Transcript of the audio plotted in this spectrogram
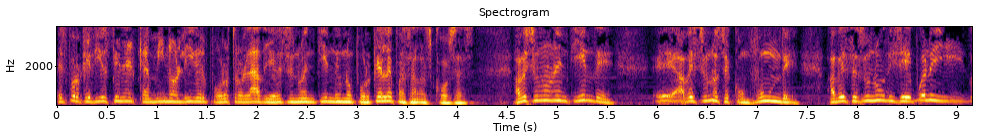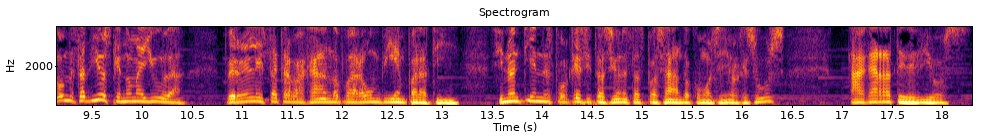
es porque Dios tiene el camino libre por otro lado y a veces no entiende uno por qué le pasan las cosas. A veces uno no entiende, eh, a veces uno se confunde, a veces uno dice, bueno, ¿y dónde está Dios que no me ayuda? Pero Él está trabajando para un bien para ti. Si no entiendes por qué situación estás pasando como el Señor Jesús, agárrate de Dios,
